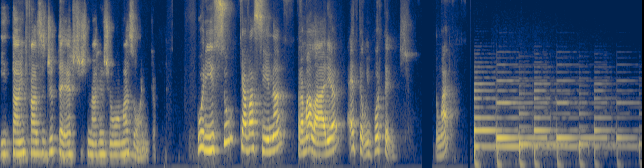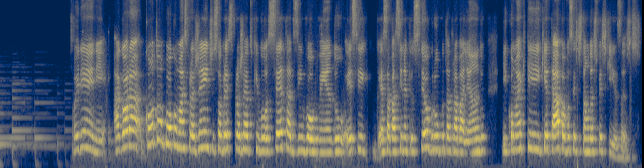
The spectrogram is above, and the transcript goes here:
e está em fase de testes na região amazônica. Por isso que a vacina para malária é tão importante, não é? Oi, Irene, agora conta um pouco mais para a gente sobre esse projeto que você está desenvolvendo, esse, essa vacina que o seu grupo está trabalhando e como é que, que etapa vocês estão das pesquisas.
